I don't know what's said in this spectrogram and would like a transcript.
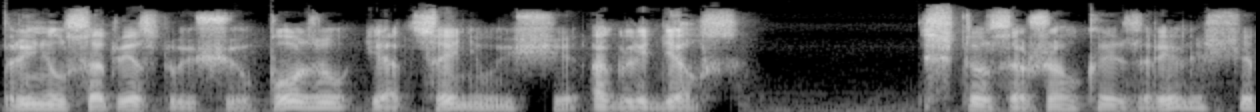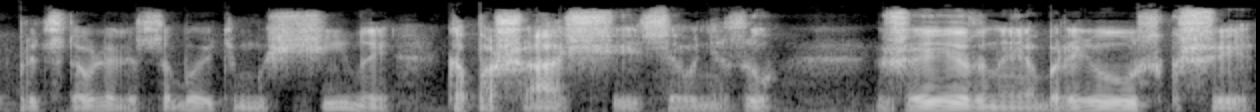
принял соответствующую позу и оценивающе огляделся. Что за жалкое зрелище представляли собой эти мужчины, копошащиеся внизу, жирные, обрюзгшие,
